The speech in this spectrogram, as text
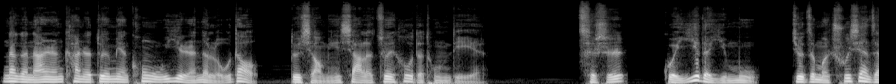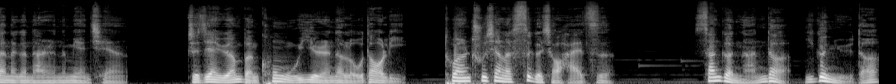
那个男人看着对面空无一人的楼道，对小明下了最后的通牒。此时，诡异的一幕就这么出现在那个男人的面前。只见原本空无一人的楼道里，突然出现了四个小孩子，三个男的，一个女的，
